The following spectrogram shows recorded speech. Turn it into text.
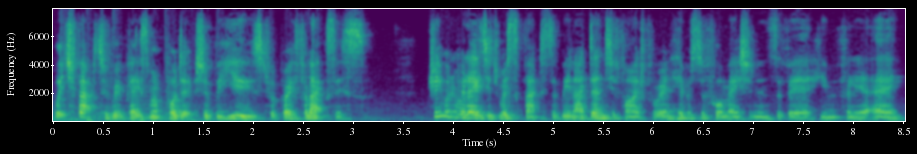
Which factor replacement product should be used for prophylaxis? Treatment related risk factors have been identified for inhibitor formation in severe haemophilia A.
